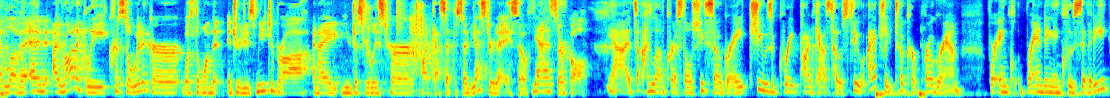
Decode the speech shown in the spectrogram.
I love it. And ironically, Crystal Whitaker was the one that introduced me to BRA, and I you just released her podcast episode yesterday. So full yes. circle. Yeah, it's I love Crystal. She's so great. She was a great podcast host too. I actually took her program for inc- branding inclusivity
